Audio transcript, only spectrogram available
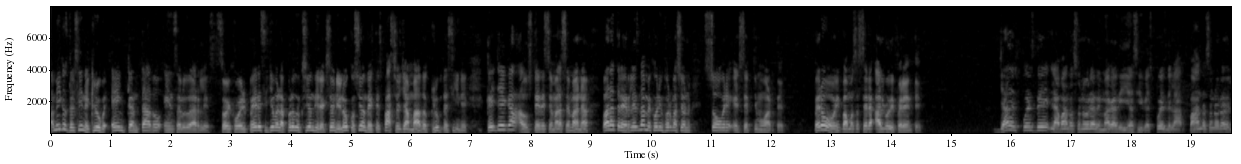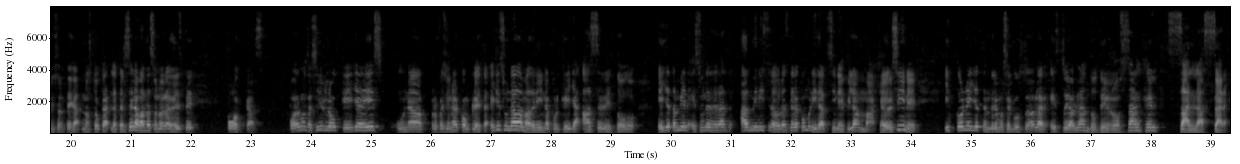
Amigos del Cine Club, encantado en saludarles. Soy Joel Pérez y llevo la producción, dirección y locución de este espacio llamado Club de Cine, que llega a ustedes semana a semana para traerles la mejor información sobre el séptimo arte. Pero hoy vamos a hacer algo diferente. Ya después de la banda sonora de Maga Díaz y después de la banda sonora de Luis Ortega, nos toca la tercera banda sonora de este podcast. Podemos decirlo que ella es una profesional completa. Ella es una hada madrina porque ella hace de todo. Ella también es una de las administradoras de la comunidad cinéfila Magia del Cine. Y con ella tendremos el gusto de hablar. Estoy hablando de Rosángel Salazar.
